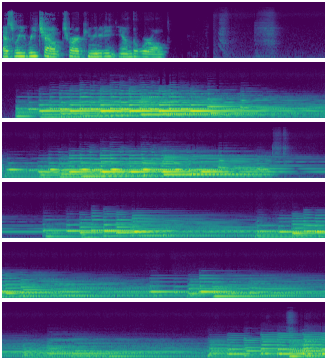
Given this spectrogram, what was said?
as we reach out to our community and the world. Opening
